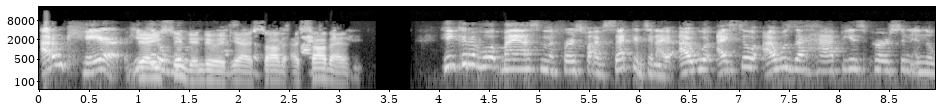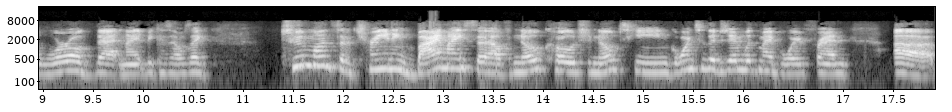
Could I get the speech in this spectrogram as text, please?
I don't care. He yeah, you seemed into it. Yeah, I saw that. I saw that. He could have whooped my ass in the first five seconds, and I, I, w- I still, I was the happiest person in the world that night because I was like, two months of training by myself, no coach, no team, going to the gym with my boyfriend, uh,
